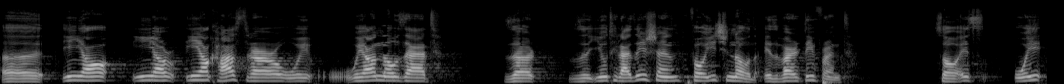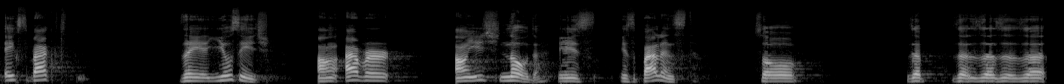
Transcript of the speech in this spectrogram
uh, in, your, in, your, in your cluster, we, we all know that the, the utilization for each node is very different. So it's, we expect the usage on, every, on each node is, is balanced. So the, the, the, the, the,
